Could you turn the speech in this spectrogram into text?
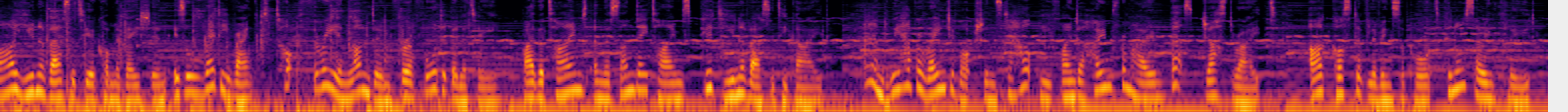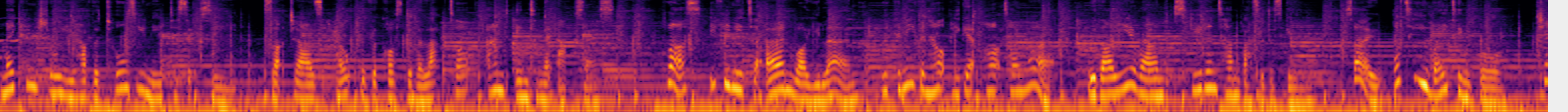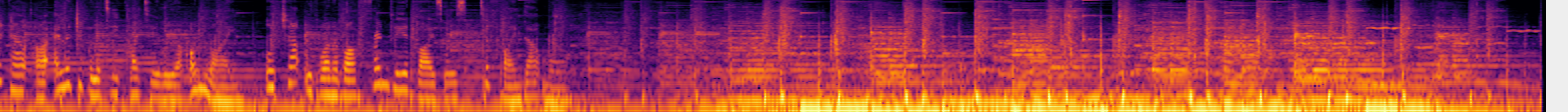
Our university accommodation is already ranked top three in London for affordability by the Times and the Sunday Times Good University Guide. And we have a range of options to help you find a home from home that's just right. Our cost of living support can also include making sure you have the tools you need to succeed, such as help with the cost of a laptop and internet access. Plus, if you need to earn while you learn, we can even help you get part-time work with our year-round Student Ambassador Scheme. So, what are you waiting for? Check out our eligibility criteria online or chat with one of our friendly advisors to find out more.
